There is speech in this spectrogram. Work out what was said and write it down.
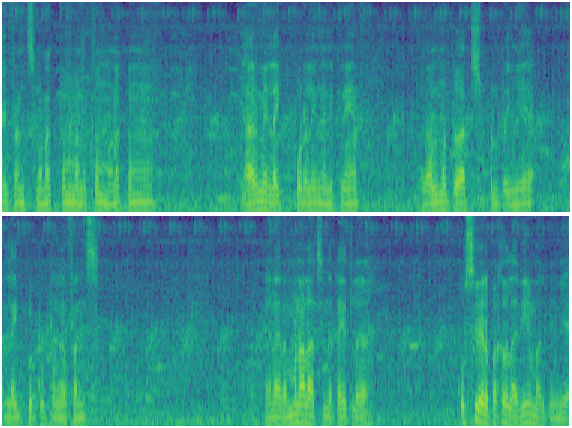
ஹாய் ஃப்ரெண்ட்ஸ் வணக்கம் வணக்கம் வணக்கம். யாருமே லைக் போடலைன்னு நினைக்கிறேன். ஒரு ஆள் மட்டும் வாட்ச் பண்ணுறீங்க லைக் போட்டு விட்ருங்க ஃப்ரெண்ட்ஸ் ஏன்னா ரொம்ப நாள் ஆச்சு இந்த டயத்தில் கொசு வேறு பக்கத்தில் அதிகமாக இருக்குங்க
